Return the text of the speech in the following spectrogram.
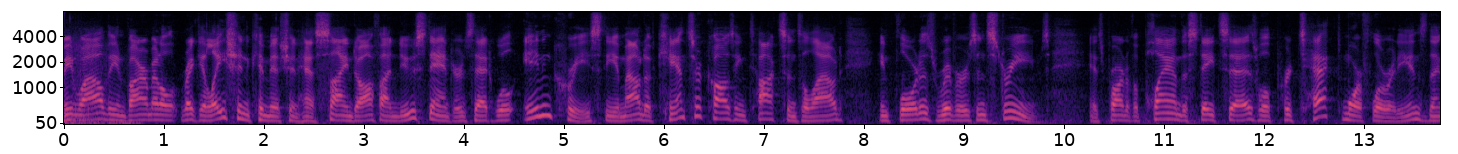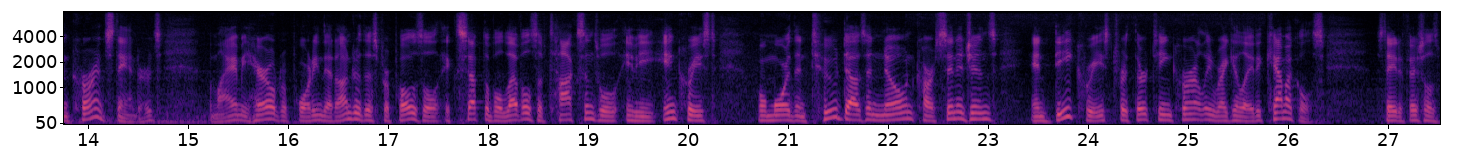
Meanwhile, the Environmental Regulation Commission has signed off on new standards that will increase the amount of cancer causing toxins allowed in Florida's rivers and streams. It's part of a plan the state says will protect more Floridians than current standards. The Miami Herald reporting that under this proposal, acceptable levels of toxins will be increased for more than two dozen known carcinogens and decreased for 13 currently regulated chemicals. State officials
